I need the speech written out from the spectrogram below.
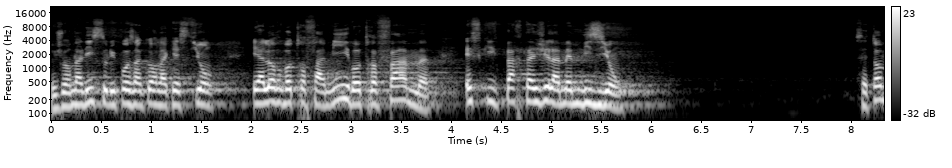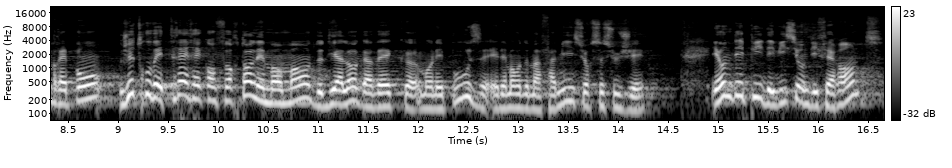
Le journaliste lui pose encore la question, et alors votre famille, votre femme, est-ce qu'ils partageaient la même vision? Cet homme répond, j'ai trouvé très réconfortant les moments de dialogue avec mon épouse et les membres de ma famille sur ce sujet. Et en dépit des visions différentes,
